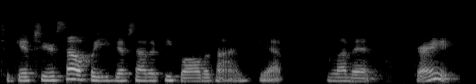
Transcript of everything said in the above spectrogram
To give to yourself what you give to other people all the time. Yep. Love it. Great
